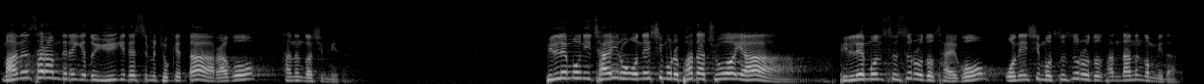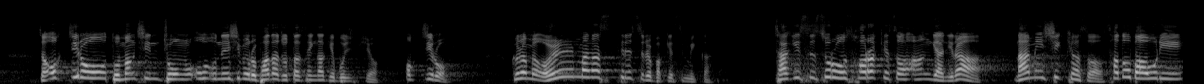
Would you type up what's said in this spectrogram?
많은 사람들에게도 유익이 됐으면 좋겠다라고 하는 것입니다. 빌레몬이 자의로 오네시모를 받아 주어야 빌레몬 스스로도 살고 오네시모 스스로도 산다는 겁니다. 자, 억지로 도망친 종 오- 오네시모를 받아줬다 생각해 보십시오. 억지로. 그러면 얼마나 스트레스를 받겠습니까? 자기 스스로 허락해서 한 게 아니라 남이 시켜서 사도 바울이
